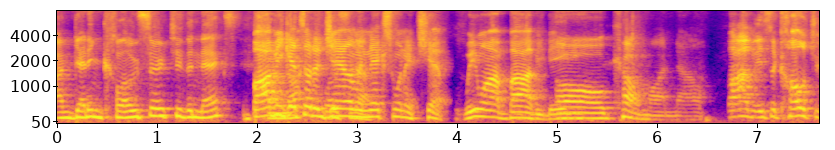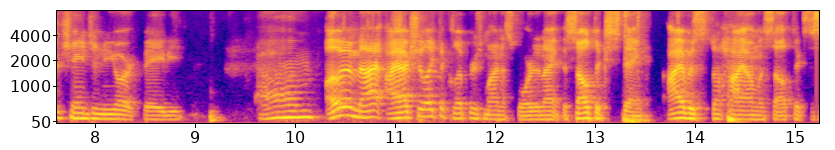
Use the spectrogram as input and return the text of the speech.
I'm getting closer to the next. Bobby gets out of jail and the next one win a chip. We want Bobby, baby. Oh, come on now. Bob, it's a culture change in New York, baby. Um Other than that, I actually like the Clippers minus four tonight. The Celtics stink. I was high on the Celtics. The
